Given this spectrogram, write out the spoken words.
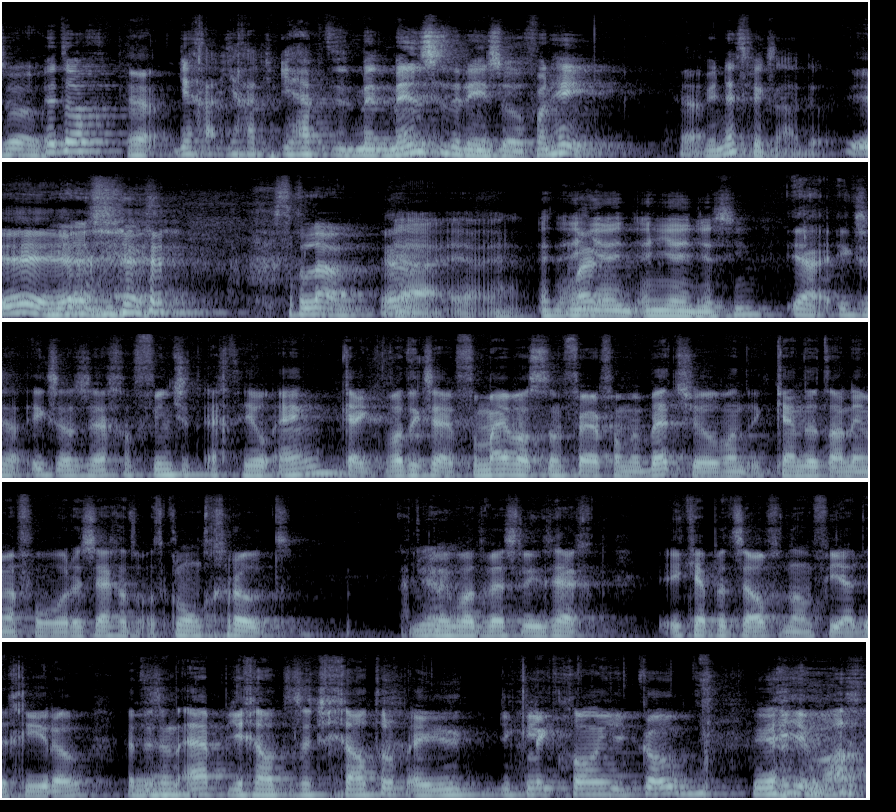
Weet je toch? Ja. Je, gaat, je, gaat, je hebt het met mensen erin zo van, hé, hey, Ja. heb je Netflix-aandeel? Ja, ja, ja. is toch? Ja, ja, ja. En, en, Maar- jij, en jij? Ja, ik zou, ik zou zeggen, vind je het echt heel eng? Kijk, wat ik zei, voor mij was het een ver van mijn bedshow, want ik kende het alleen maar voor horen zeggen. Het, klonk groot. Eigenlijk wat Wesley zegt. Ik heb het zelf dan via de Giro. Het is een app, je geld, zet je geld erop en je, je klikt gewoon, je koopt Ja. en je wacht.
